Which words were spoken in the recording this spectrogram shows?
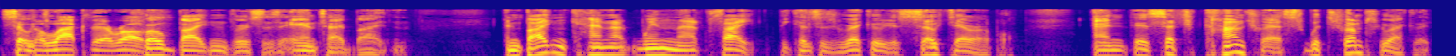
So The lack thereof. pro Biden versus anti Biden. And Biden cannot win that fight because his record is so terrible. And there's such a contrast with Trump's record.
